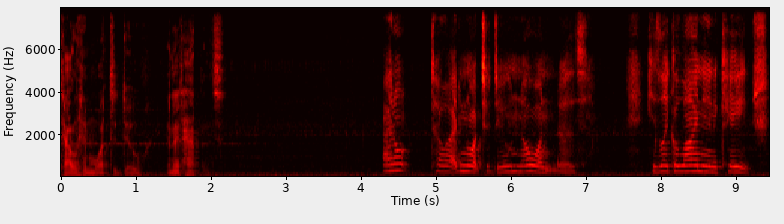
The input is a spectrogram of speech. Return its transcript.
Tell him what to do, and it happens. I don't tell Aiden what to do. No one does. He's like a lion in a cage.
